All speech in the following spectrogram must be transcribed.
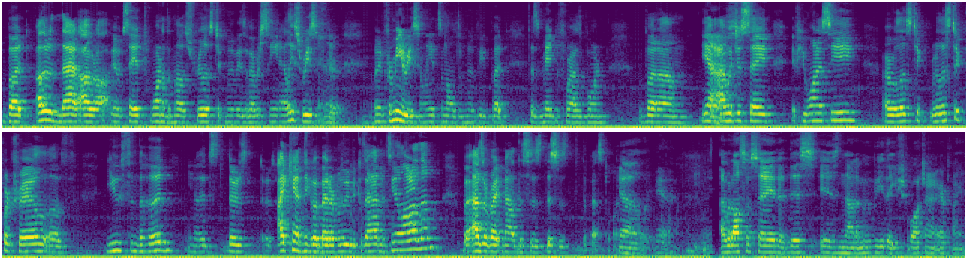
But other than that, I would you know, say it's one of the most realistic movies I've ever seen, at least recently. Sure. I mean, for me, recently, it's an older movie, but it was made before I was born. But um, yeah, I would just say if you want to see a realistic realistic portrayal of youth in the hood, you know, it's there's I can't think of a better movie because I haven't seen a lot of them. But as of right now, this is this is the best one. Yeah, Yeah. I would also say that this is not a movie that you should watch on an airplane.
